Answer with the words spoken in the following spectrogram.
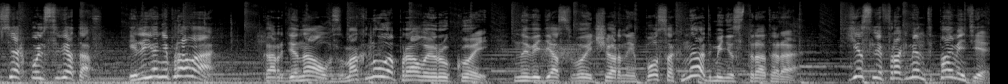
«Всех пульсветов! Или я не права?» Кардинал взмахнула правой рукой, наведя свой черный посох на администратора. Если фрагмент памяти,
